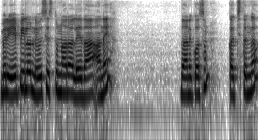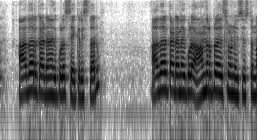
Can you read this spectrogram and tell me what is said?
మీరు ఏపీలో నివసిస్తున్నారా లేదా అనే దానికోసం ఖచ్చితంగా ఆధార్ కార్డ్ అనేది కూడా సేకరిస్తారు. ఆధార్ కార్డ్ అనేది కూడా ఆంధ్రప్రదేశ్లో నివసిస్తున్న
